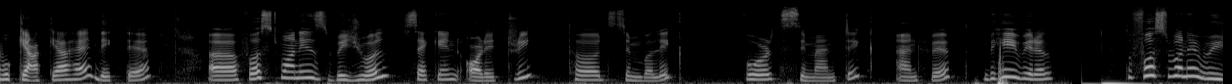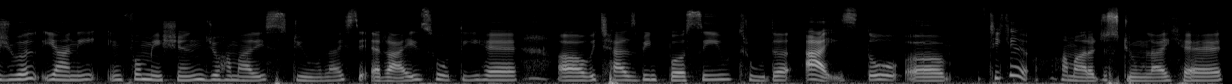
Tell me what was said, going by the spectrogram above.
वो क्या क्या है देखते हैं। First one is visual second auditory third symbolic, fourth semantic and fifth behavioral. तो फ़र्स्ट वन है विजुअल यानी इंफॉर्मेशन जो हमारी स्ट्यूमलाई से अराइज होती है which has been perceive through the eyes तो ठीक है हमारा जो स्ट्यूमलाई है,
